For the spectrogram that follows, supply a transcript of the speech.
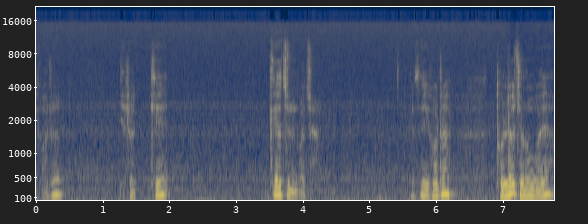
이거를 이렇게 껴주는 거죠. 그래서 이거를 돌려주는 거예요.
